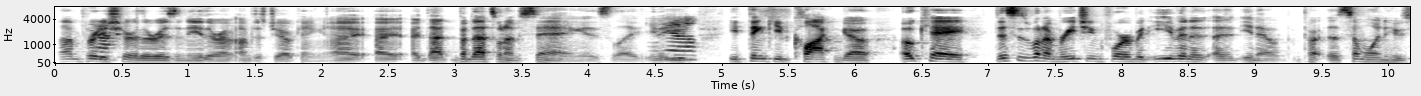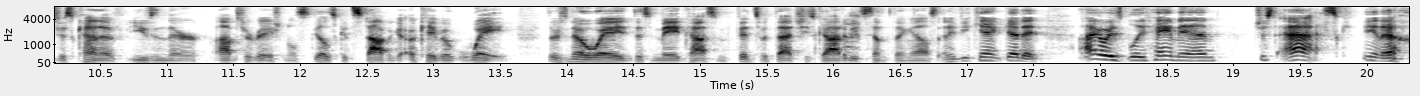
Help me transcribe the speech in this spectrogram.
I'm pretty Yeah. sure there isn't either. I'm, I'm just joking. I, I, I that, but that's what I'm saying is like you know, Yeah. you'd, you'd think you'd clock and go, okay, this is what I'm reaching for. But even a, a, you know, p- uh, someone who's just kind of using their observational skills could stop and go, okay, but wait, there's no way this maid costume fits with that. She's got to be something else. And if you can't get it, I always believe, hey man, just ask. You know,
